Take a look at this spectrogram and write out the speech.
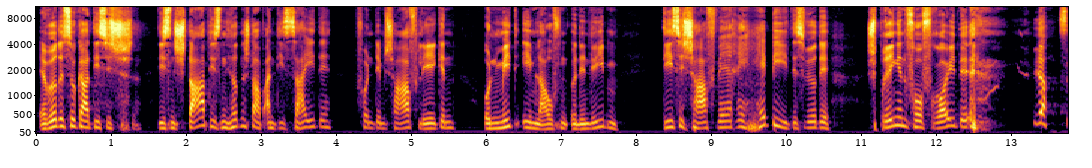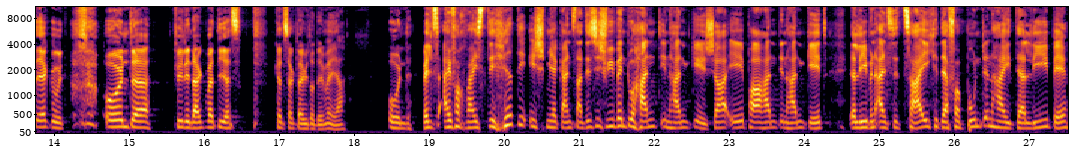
er würde sogar dieses, diesen Stab, diesen Hirtenstab an die Seite von dem Schaf legen und mit ihm laufen. Und den Lieben, dieses Schaf wäre happy, das würde springen vor Freude. ja, sehr gut. Und äh, vielen Dank, Matthias. Kannst du auch gleich wieder nehmen, ja. Und weil es einfach weiß, die Hirte ist mir ganz nah. Das ist wie wenn du Hand in Hand gehst, ja, Ehepaar Hand in Hand geht, ihr Lieben, als Zeichen der Verbundenheit, der Liebe.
